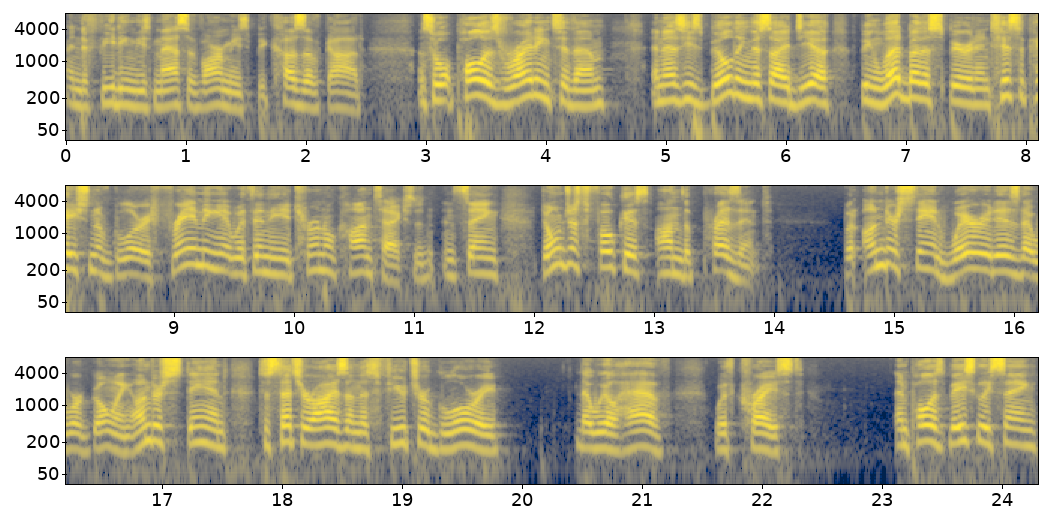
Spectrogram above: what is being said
and defeating these massive armies because of God. And so, what Paul is writing to them, and as he's building this idea, being led by the Spirit, anticipation of glory, framing it within the eternal context, and saying, don't just focus on the present, but understand where it is that we're going. Understand to set your eyes on this future glory that we'll have with Christ. And Paul is basically saying,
